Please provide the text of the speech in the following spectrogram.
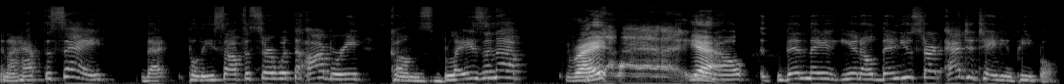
and I have to say, that police officer with the Aubrey comes blazing up. right You Yeah. know, then they, you know, then you start agitating people.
